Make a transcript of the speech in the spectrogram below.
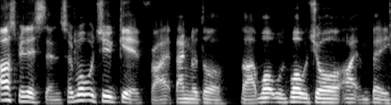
ask me this then. So what would you give, right? Bangalore. Like what would what would your item be?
